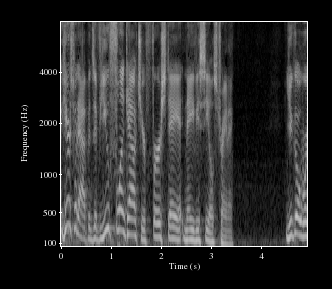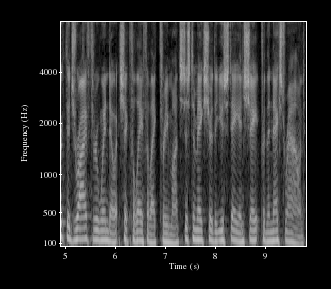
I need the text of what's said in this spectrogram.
here's what happens if you flunk out your first day at Navy SEALs training. You go work the drive-through window at Chick Fil A for like three months just to make sure that you stay in shape for the next round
